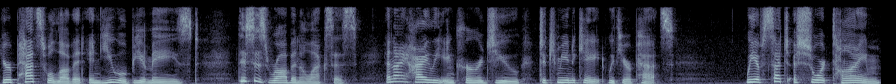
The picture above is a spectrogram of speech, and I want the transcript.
Your pets will love it and you will be amazed. This is Robin Alexis, and I highly encourage you to communicate with your pets. We have such a short time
